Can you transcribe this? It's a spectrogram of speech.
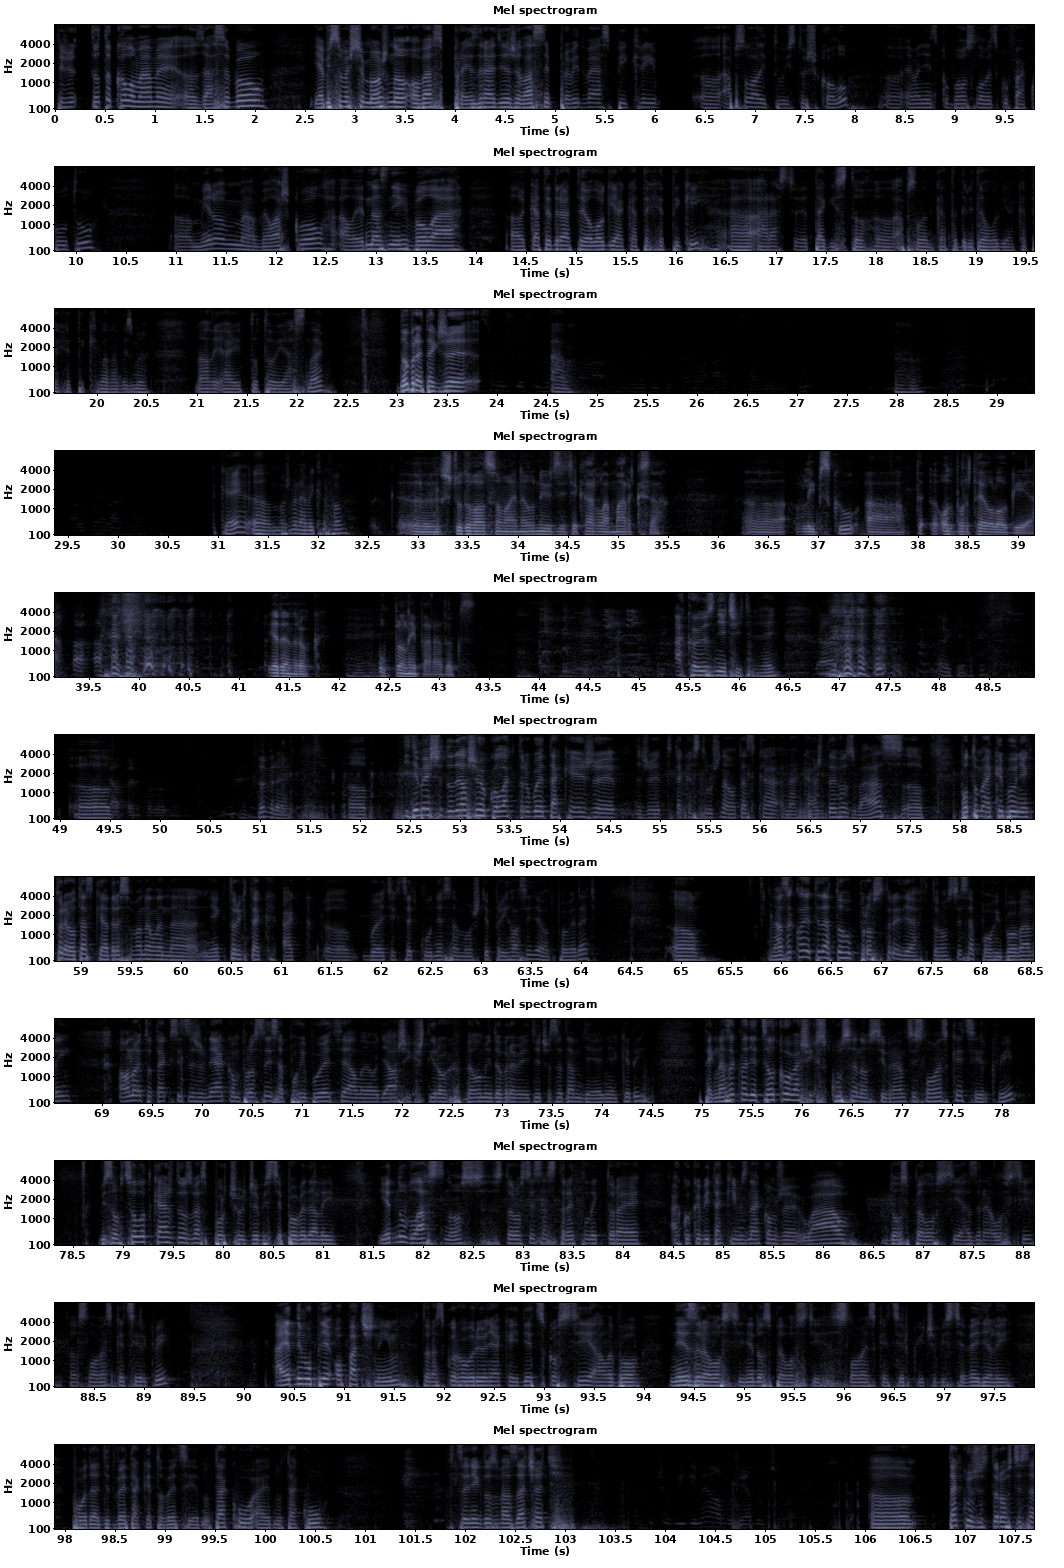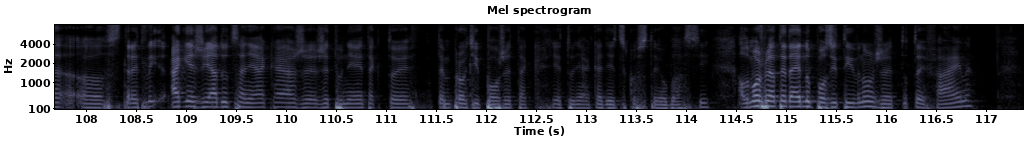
Takže toto kolo máme e, za sebou. Ja by som ešte možno o vás prezradil, že vlastne prví dvaja speakery e, absolvovali tú istú školu, e, Evangelickú bohosloveckú fakultu. Miro má veľa škôl, ale jedna z nich bola katedra teológia a katechetiky a, a Rasto je takisto absolvent katedry teológia a katechetiky, len aby sme mali aj toto jasné. Dobre, takže... Áno. Aha. OK, uh, môžeme na mikrofón? Uh, študoval som aj na Univerzite Karla Marxa uh, v Lipsku a te- odbor teológia. Jeden rok. Úplný paradox. Ako ju zničiť, hej? okay. uh, dobre. Uh, Ideme ešte do ďalšieho kola, ktoré bude také, že, že je to taká stručná otázka na každého z vás. Eh, potom, aj keď budú niektoré otázky adresované len na niektorých, tak ak uh, budete chcieť, kľudne sa môžete prihlásiť a odpovedať. Uh, na základe teda toho prostredia, v ktorom ste sa pohybovali, a ono je to tak síce, že v nejakom prostredí sa pohybujete, ale o ďalších štyroch veľmi dobre viete, čo sa tam deje niekedy, tak na základe celkovo vašich skúseností v rámci Slovenskej církvy, by som chcel od každého z vás počuť, že by ste povedali jednu vlastnosť, s ktorou ste sa stretli, ktorá je ako keby takým znakom, že wow, dospelosti a zrelosti slovenskej cirkvi. A jedným úplne opačným, ktorá skôr hovorí o nejakej detskosti alebo nezrelosti, nedospelosti slovenskej cirkvi. Či by ste vedeli povedať dve takéto veci, jednu takú a jednu takú. Chce niekto z vás začať? Uh, takú, že s ktorou ste sa uh, stretli, ak je žiaduca nejaká, že, že tu nie je, tak to je ten protipol, že tak je tu nejaká detskosť z tej oblasti. Ale môžeme mať teda jednu pozitívnu, že toto je fajn,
